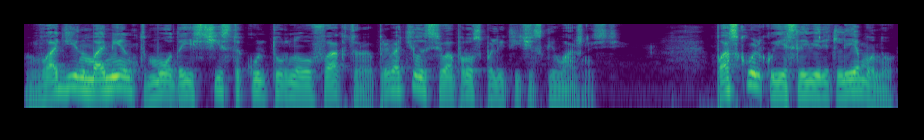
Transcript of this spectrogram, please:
В один момент мода из чисто культурного фактора превратилась в вопрос политической важности. Поскольку, если верить Лемону,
